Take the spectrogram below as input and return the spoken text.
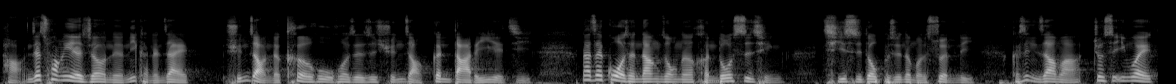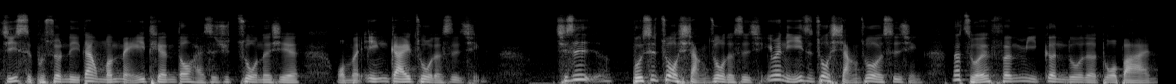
好，你在创业的时候呢，你可能在寻找你的客户，或者是寻找更大的业绩。那在过程当中呢，很多事情其实都不是那么的顺利。可是你知道吗？就是因为即使不顺利，但我们每一天都还是去做那些我们应该做的事情。其实不是做想做的事情，因为你一直做想做的事情，那只会分泌更多的多巴胺。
